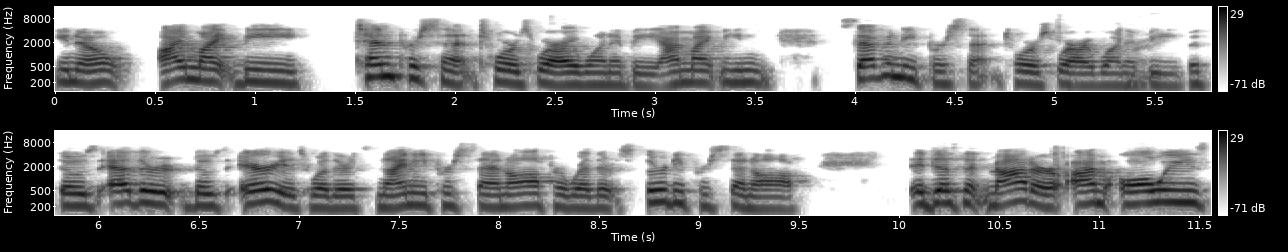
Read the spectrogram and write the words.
you know, I might be 10% towards where I want to be. I might be 70% towards where I want right. to be. But those other those areas whether it's 90% off or whether it's 30% off, it doesn't matter. I'm always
